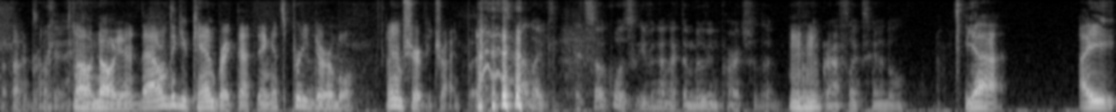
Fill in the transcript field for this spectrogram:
I thought I broke it. Oh no, you're, I don't think you can break that thing. It's pretty durable. I mean, I'm sure if you tried, but It's got like it's so cool. It's even got like the moving parts for the from the. Graflex handle. yeah, I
